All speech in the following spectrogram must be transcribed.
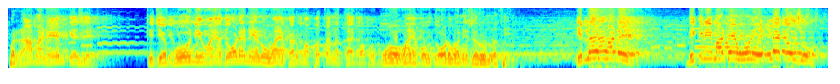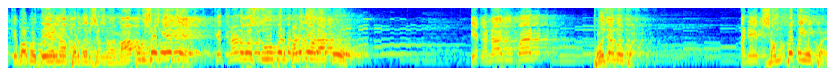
પણ રામાયણ એમ કે છે કે જે મોહની વાયા દોડે ને એનું વાયા ઘરમાં પતન જ થાય. બાપુ, મોહ વાયા બહુ દોડવાની જરૂર નથી. એટલા જ માટે દીકરી માટે હું એટલે કહું છું કે બાપુ, દેહના પ્રદર્શન નો મહાપુરુષો કહે છે કે ત્રણ વસ્તુ ઉપર પડદો રાખો. એક અનાજ ઉપર ભોજન ઉપર. અને એક સંપત્તિ ઉપર.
